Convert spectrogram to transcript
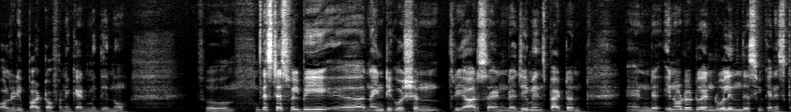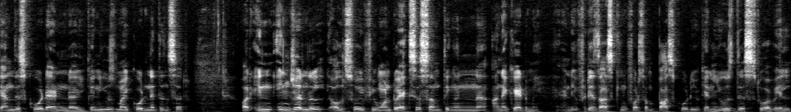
already part of an academy they know so this test will be uh, 90 question 3 hours and uh, JEE mains pattern. And in order to enroll in this you can scan this code and uh, you can use my code Nitin sir. Or in in general also if you want to access something in uh, Unacademy and if it is asking for some passcode you can use this to avail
